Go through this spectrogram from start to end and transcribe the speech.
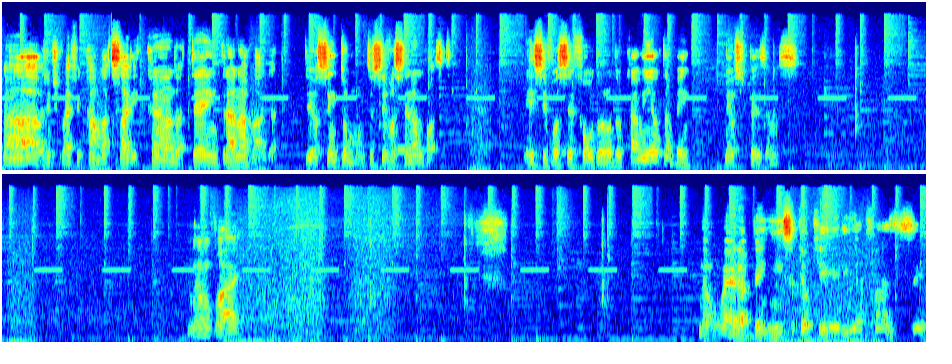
Ah, a gente vai ficar maçaricando até entrar na vaga. Eu sinto muito se você não gosta. E se você for o dono do caminhão também, meus pêsames. Não vai. Não era bem isso que eu queria fazer.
